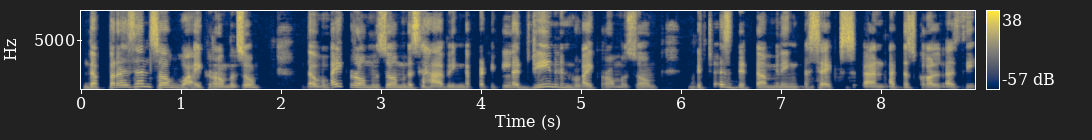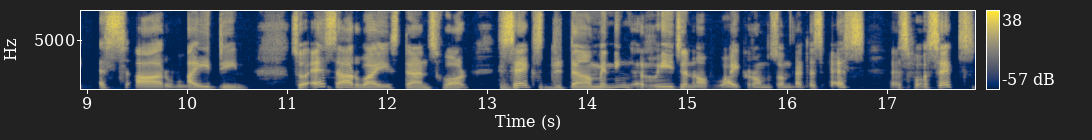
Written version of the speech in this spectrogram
the presence of Y chromosome. The Y chromosome is having a particular gene in Y chromosome which is determining the sex, and that is called as the SRY gene. So SRY stands for sex determining region of Y chromosome. That is S as for sex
